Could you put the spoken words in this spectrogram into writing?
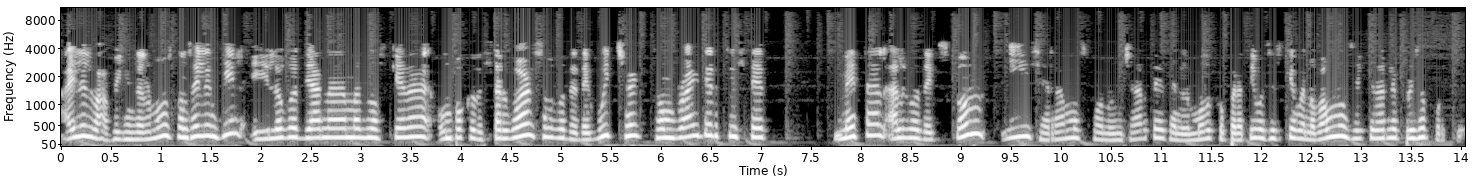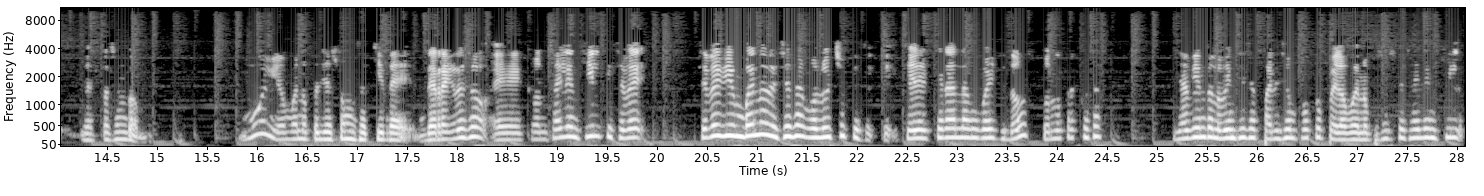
ahí les va, fíjense, nos vamos con Silent Hill y luego ya nada más nos queda un poco de Star Wars, algo de The Witcher, Tomb Raider, Twisted Metal, algo de XCOM y cerramos con Uncharted en el modo cooperativo, así es que bueno, vamos, hay que darle prisa porque ya está haciendo muy bien, bueno, pues ya estamos aquí de, de regreso eh, con Silent Hill que se ve se ve bien bueno, decía esa Golucho que, que, que, era Alan Wake 2 con otra cosa. Ya viéndolo bien sí se parece un poco, pero bueno, pues este Silent Hill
